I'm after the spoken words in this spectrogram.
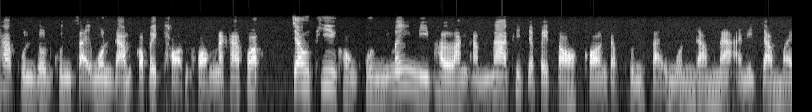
ถ้าคุณโดนคุณใส่มนต์ดำก็ไปถอนของนะคะ เพราะเจ้าที่ของคุณไม่มีพลังอำนาจที่จะไปต่อกรกับคุณใส่มนต์ดำนะ อันนี้จำไว้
